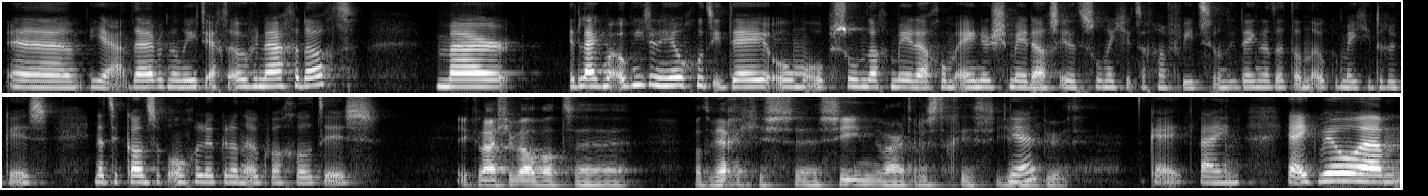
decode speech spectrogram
Eh, ja, daar heb ik nog niet echt over nagedacht. Maar het lijkt me ook niet een heel goed idee om op zondagmiddag om 1 uur 's middags in het zonnetje te gaan fietsen. Want ik denk dat het dan ook een beetje druk is. En dat de kans op ongelukken dan ook wel groot is. Ik laat je wel wat, eh, wat weggetjes eh, zien waar het rustig is hier in de buurt. Oké, fijn. Ja, ik wil, ehm,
